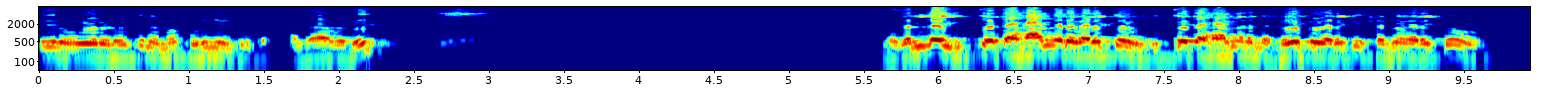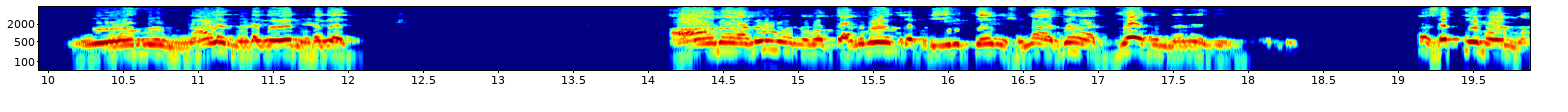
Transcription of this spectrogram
இது ஓரளவுக்கு நம்ம புரிஞ்சுட்டு இருக்கோம். அதாவது முதல்ல இத்தியத்தகாங்கிற வரைக்கும் இத்தியத்தகாங்கிற அந்த ஹேட்டு வரைக்கும் சொன்ன வரைக்கும் ஒரு நாளும் நடக்கவே நடக்காது. ஆனாலும் நமக்கு அனுபவத்துல அப்படி இருக்கேன்னு சொன்னா அதுதான் அத்தியாசம் தானே அது. அது சத்தியமானா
